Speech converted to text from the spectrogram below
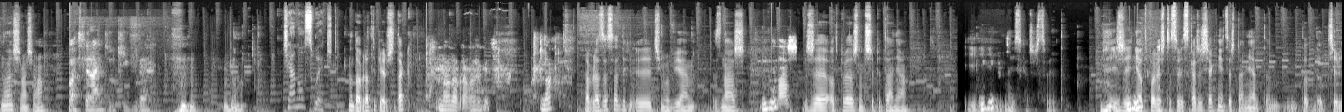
No, siema, siema. Łatwy ranking XD. No. Channel switched. no dobra, ty pierwszy, tak? No dobra, może być. No. Dobra, zasady yy, ci mówiłem, znasz, że odpowiadasz na trzy pytania i, Mhm. no i skaczesz sobie tam. Jeżeli nie odpowiesz, to sobie skaczesz, jak nie chcesz, to nie, to do, do ciebie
